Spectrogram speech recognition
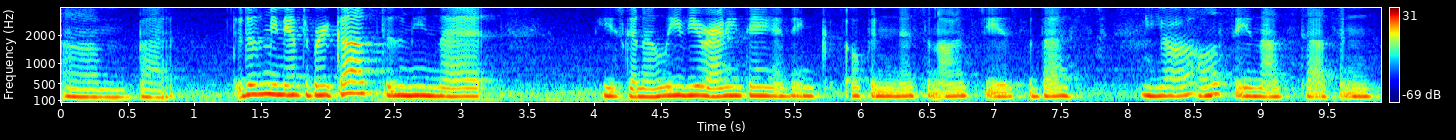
Um, but it doesn't mean you have to break up. Doesn't mean that he's gonna leave you or anything. I think openness and honesty is the best Yeah. policy in that stuff. And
